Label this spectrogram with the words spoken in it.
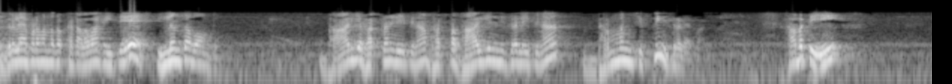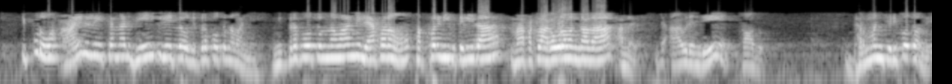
నిద్ర లేపడం అన్నది ఒక్కటి అలవాటైతే ఇల్లంతా బాగుంటుంది. భార్య భర్తని లేపినా భర్త భార్యని నిద్ర లేపినా ధర్మం చెప్పి నిద్ర లేపాలి. కాబట్టి ఇప్పుడు ఆయన లేచన్నాడు దేనికి లేపావు? నిద్రపోతున్న వాణ్ణి నిద్రపోతున్న వాణ్ణి లేపడం తప్పని నీకు తెలియదా నా పట్ల అగౌరవం కాదా? అన్నాడు. అంటే ఆవిడంది కాదు. ధర్మం చెడిపోతోంది.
